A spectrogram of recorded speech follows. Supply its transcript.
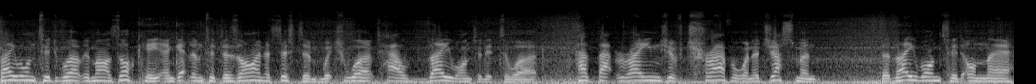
They wanted to work with Marzocchi and get them to design a system which worked how they wanted it to work. Had that range of travel and adjustment that they wanted on their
